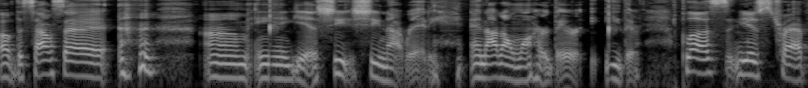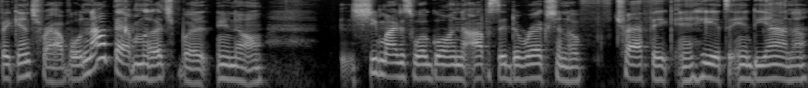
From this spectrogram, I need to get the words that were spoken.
of the South Side. um, and yeah, she she not ready, and I don't want her there either. Plus, just traffic and travel, not that much, but you know, she might as well go in the opposite direction of traffic and head to Indiana.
